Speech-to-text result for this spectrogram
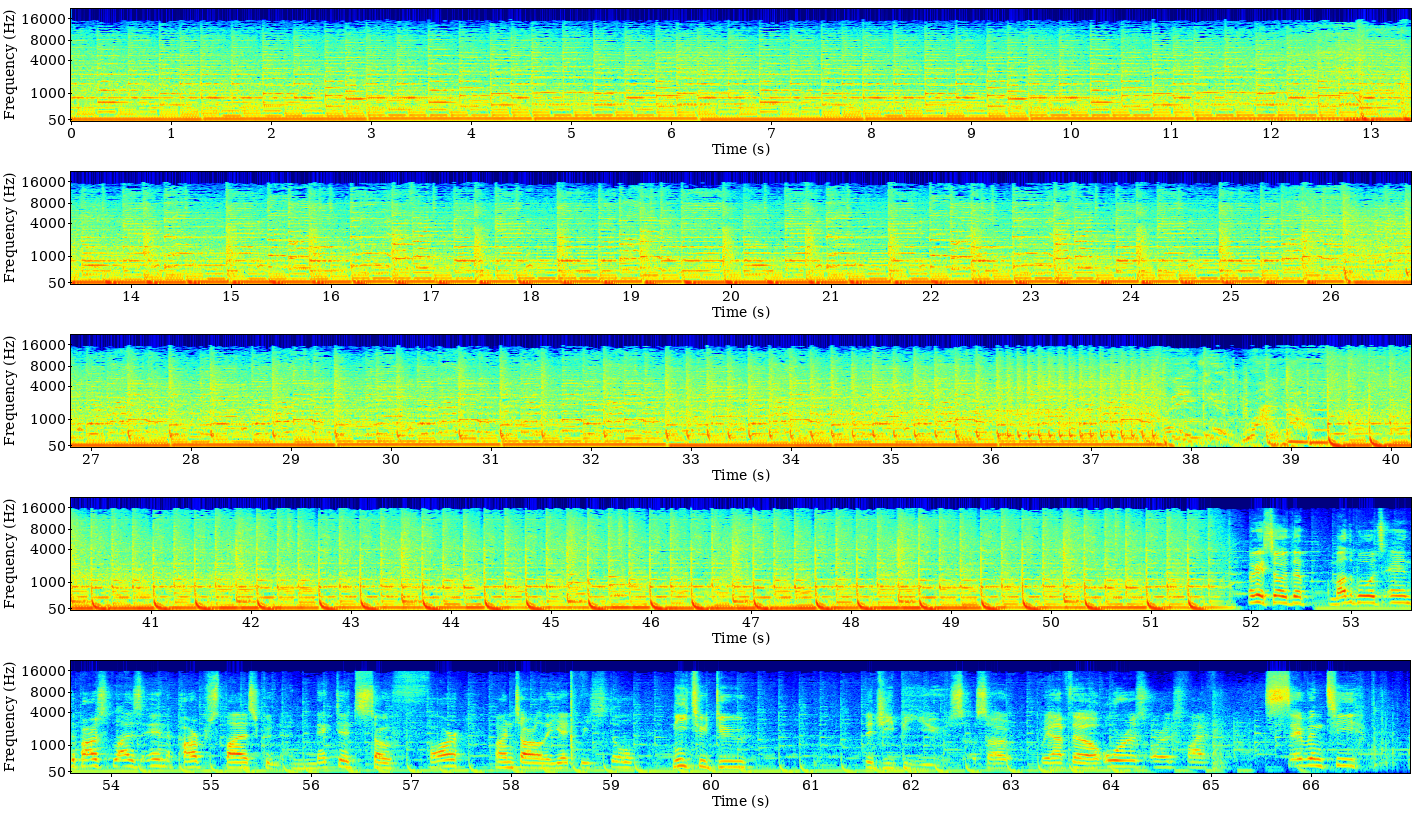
Okay, so the motherboard's and the power supplies and the power supplies connected so far. Not entirely yet, we still need to do the GPUs. So we have the Aorus RX 570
